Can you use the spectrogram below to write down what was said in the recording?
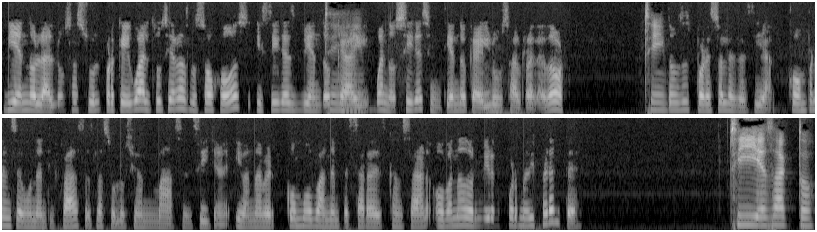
viendo la luz azul, porque igual tú cierras los ojos y sigues viendo que hay, bueno, sigues sintiendo que hay luz alrededor. Sí. Entonces, por eso les decía, cómprense un antifaz, es la solución más sencilla y van a ver cómo van a empezar a descansar o van a dormir de forma diferente. Sí, exacto.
